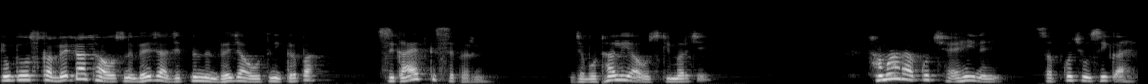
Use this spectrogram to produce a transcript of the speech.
क्योंकि उसका बेटा था, उसने भेजा, जितने दिन भेजा, उतनी कृपा। शिकायत किससे करनी? जब उठा लिया उसकी मर्ज़ी। हमारा कुछ है ही नहीं, सब कुछ उसी का है।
